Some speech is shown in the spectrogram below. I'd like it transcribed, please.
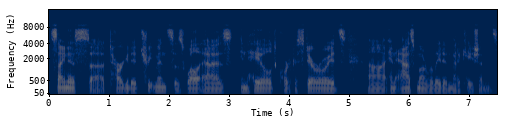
sinus uh, targeted treatments, as well as inhaled corticosteroids uh, and asthma related medications.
